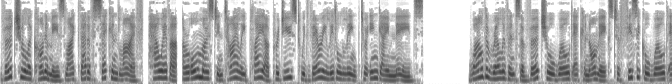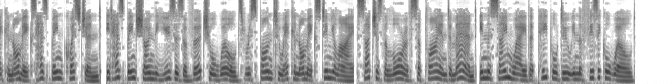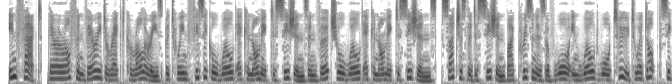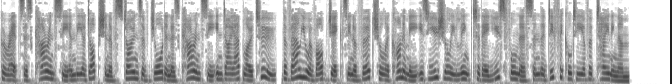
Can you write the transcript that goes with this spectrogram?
Virtual economies like that of Second Life, however, are almost entirely player-produced with very little link to in-game needs. While the relevance of virtual world economics to physical world economics has been questioned, it has been shown the users of virtual worlds respond to economic stimuli such as the law of supply and demand in the same way that people do in the physical world. In fact, there are often very direct corollaries between physical world economic decisions and virtual world economic decisions, such as the decision by prisoners of war in World War II to adopt cigarettes as currency and the adoption of stones of Jordan as currency in Diablo II. The value of objects in a virtual economy is usually linked to their usefulness and the difficulty of obtaining them.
